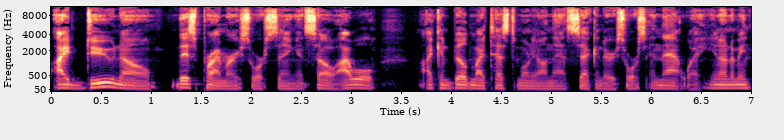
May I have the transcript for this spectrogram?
I do know this primary source thing. And so I will. I can build my testimony on that secondary source in that way. You know what I mean?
